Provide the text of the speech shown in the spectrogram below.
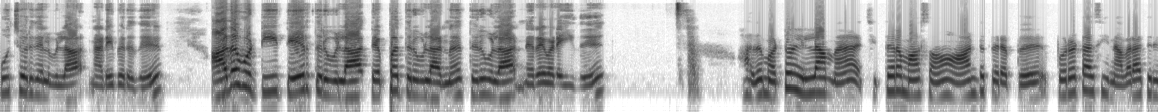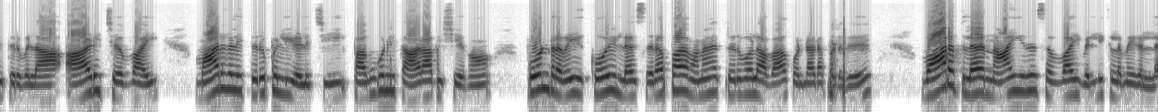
பூச்சொரிதல் விழா நடைபெறுது. அதை ஒட்டி தேர் திருவிழா தெப்ப திருவிழான்னு திருவிழா நிறைவடையுது. அது மட்டும் இல்லாம சித்திரை மாசம் ஆண்டு பிறப்பு புரட்டாசி நவராத்திரி திருவிழா ஆடி செவ்வாய் மார்கழி திருப்பள்ளி எழுச்சி பங்குனி தாராபிஷேகம் போன்றவை கோயில்ல சிறப்பான திருவிழாவா கொண்டாடப்படுது. வாரத்துல ஞாயிறு செவ்வாய் வெள்ளிக்கிழமைகள்ல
